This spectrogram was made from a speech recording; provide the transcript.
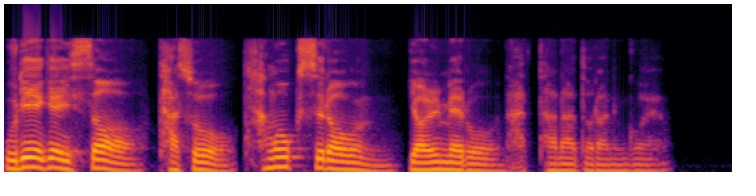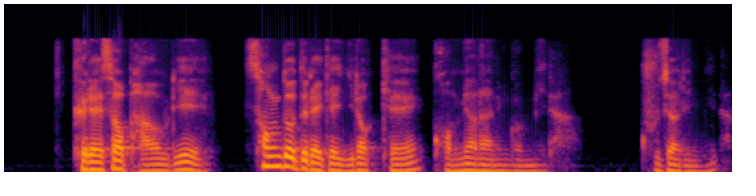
우리에게 있어 다소 당혹스러운 열매로 나타나더라는 거예요. 그래서 바울이 성도들에게 이렇게 권면하는 겁니다. 9절입니다.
